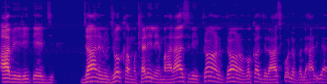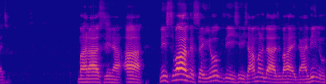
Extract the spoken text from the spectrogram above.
આવી રીતે જ જાનનું જોખમ ખેડીને મહારાજશ્રી ત્રણ ત્રણ વખત રાજકોટ પધાર્યા છે. મહારાજશ્રીના આ નિસ્વાર્થ સહયોગથી શ્રી શામળદાસભાઈ ગાંધીનું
